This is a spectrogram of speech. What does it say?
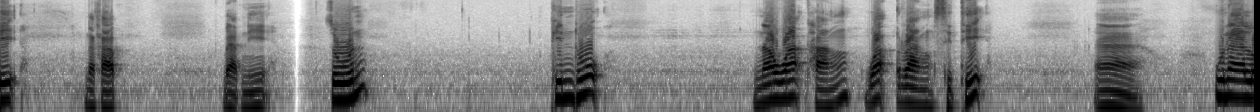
ธินะครับ แบบนี้ศูนย์พินทุ นวะถังวรังสิทธิอ่าอุณาโล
